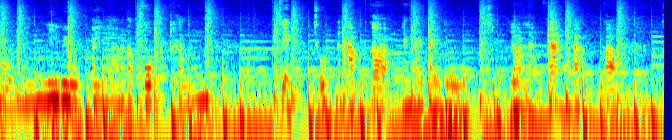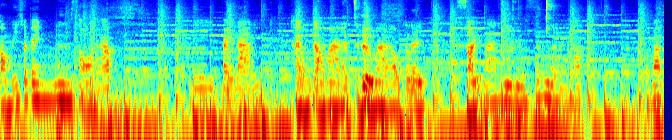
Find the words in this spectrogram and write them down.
ผมรีวิวไปแล้วนะครับ ครบทั้ง 7 ชุดนะครับ ก็ยังไงไปดูคลิปย้อนหลังได้นะครับ ก็กล่องนี้จะเป็นมือสองนะครับ มีไปร้านายของเก่ามาแล้วเจอมาเราก็เลยสอยมารีวิวซะเลยครับสำหรับ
